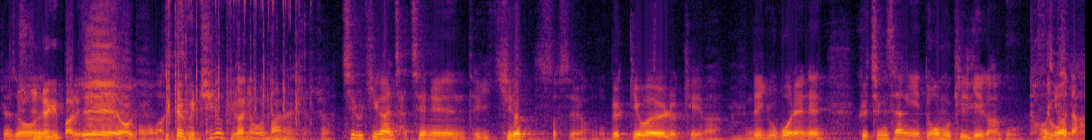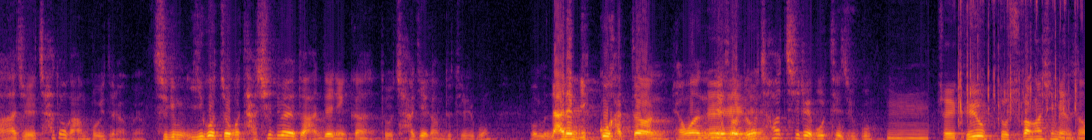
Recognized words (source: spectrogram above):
그래서 추진력이 빠르셨어요. 예, 어, 그때 어, 그 왔었습니다. 치료 기간이 얼마나 되셨죠? 치료 기간 자체는 되게 길었었어요. 뭐 몇 개월 이렇게 막. 근데 요번에는 그 증상이 너무 길게 가고 전혀 나아질 차도가 안 보이더라고요. 지금 이것저것 다 시도해도 안 되니까 또 자괴감도 들고 뭐 나를 믿고 갔던 병원에서도 네네네. 처치를 못 해주고 음, 저희 교육도 수강하시면서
